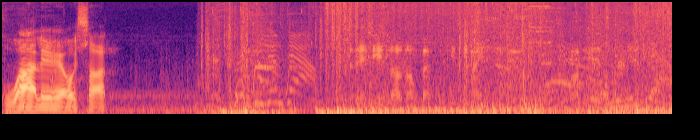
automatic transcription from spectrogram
กูว่าแล้วไอ้สัตว์ Breaking them down. ประเด็นนี้เราต้องแบบปิดไฟใช่ไหมก่อนเล่น Enemy down.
